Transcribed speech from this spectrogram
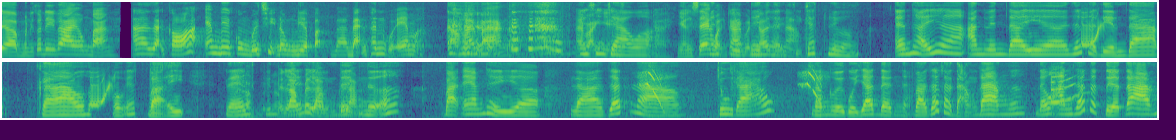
à, mình có đi với ai không bạn? À dạ có em đi cùng với chị đồng nghiệp ạ và bạn thân của em ạ. Chào hai bạn. Hai Em xin nhận- chào ạ. Rồi, nhận xét Anh bạn trai bên đó thế nào? chị Cát Lượng. Em thấy à, anh bên đây à, rất là điềm đạm, cao, 1m7 Và em 75, kinh tế 75, thì 75, ổn định nữa. Bạn em thì à, là rất là chu đáo là người của gia đình và rất là đảm đang nữa nấu ăn rất là tuyệt đó anh.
